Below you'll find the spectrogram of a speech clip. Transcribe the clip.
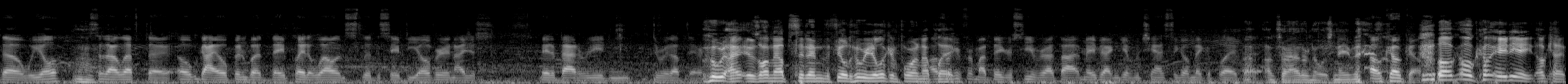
the wheel so that left the guy open but they played it well and slid the safety over and i just made a bad read and threw it up there Who I, it was on the opposite end of the field. Who were you looking for in that play? i was looking for my big receiver i thought maybe i can give him a chance to go make a play but I'm sorry, I don't know his name. oh coco oh, oh, 88. Okay.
